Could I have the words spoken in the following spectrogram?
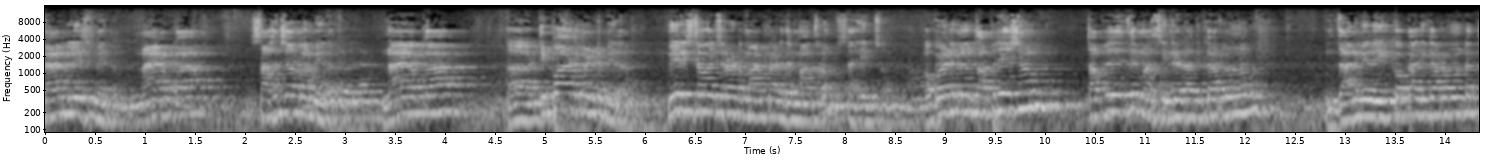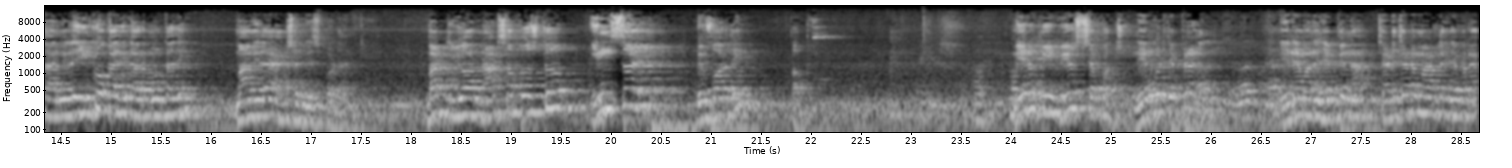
ఫ్యామిలీస్ మీద నా యొక్క సహచరుల మీద నా యొక్క uh, డిపార్ట్మెంట్ మీద. మీరు ఇష్టం వచ్చినట్టు మాట్లాడితే మాత్రం సహించం. ఒకవేళ మేము తప్పు చేసినాం తప్పు చేస్తే మా సీనియర్ అధికారులు ఉన్నారు. దాని మీద ఇంకొక అధికారం ఉంటుంది దాని మీద ఇంకొక అధికారం ఉంటుంది. మా మీద యాక్షన్ తీసుకోవడానికి. But you are not suppose to insult before the public మీరు మీ వ్యూస్ చెప్పొచ్చు. నేను కూడా చెప్పినా కదా? నేనేమన్నా చెప్పినా? చెడ చెడ మాటలు చెప్పినా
